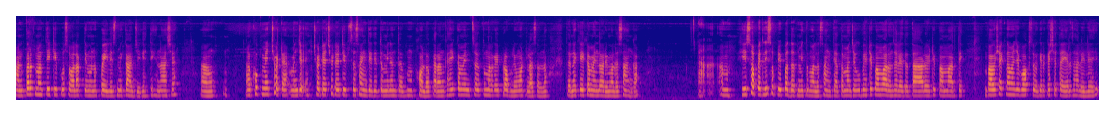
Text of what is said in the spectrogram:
आणि परत मग ते टिप पुसवावं लागते म्हणून पहिलेच मी काळजी घेते. ना अशा खूप मी छोट्या म्हणजे छोट्या छोट्या टिप्स सांगते ते तुम्ही नंतर फॉलो करा. काही कमेंट जर तुम्हाला काही प्रॉब्लेम वाटला असेल ना तर नक्की कमेंटद्वारे मला सांगा. ही सोप्यातली सोपी पद्धत मी तुम्हाला सांगते. आता माझ्या उभ्या टिपा मारून झाल्या आहेत आता आडव्या टिपा मारते. पाहू शकता माझे बॉक्स वगैरे कसे तयार झालेले आहेत.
